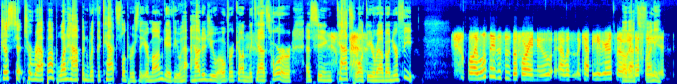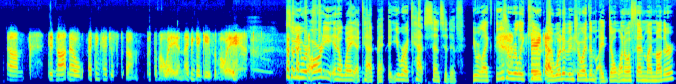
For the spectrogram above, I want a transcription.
Just to, to wrap up, what happened with the cat slippers that your mom gave you? How, how did you overcome the cat's horror at seeing cats walking around on your feet? Well, I will say this was before I knew I was a cat behaviorist, so Oh, I definitely um, did not know. I think I just um, put them away, and I think I gave them away. So you were already, in a way, a cat. You were a cat sensitive. You were like, these are really cute. I would have enjoyed them. I don't want to offend my mother,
